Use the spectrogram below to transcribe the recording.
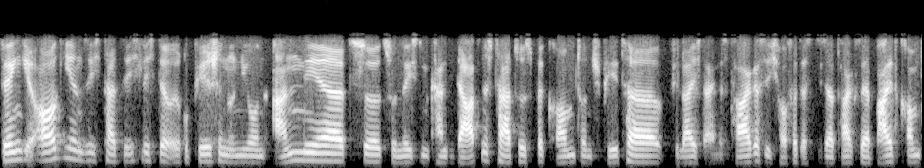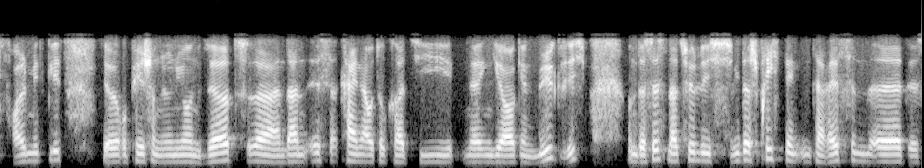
Wenn Georgien sich tatsächlich der Europäischen Union annähert, äh, zunächst einen Kandidatenstatus bekommt und später vielleicht eines Tages, ich hoffe, dass dieser Tag sehr bald kommt, Vollmitglied der Europäischen Union wird, äh, dann ist keine Autokratie in Georgien möglich. Und das ist natürlich, widerspricht den Interessen äh, des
